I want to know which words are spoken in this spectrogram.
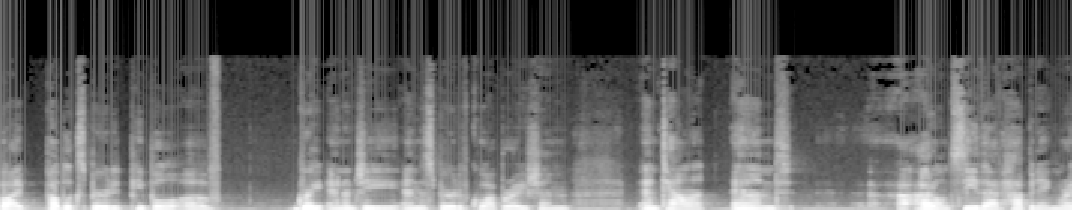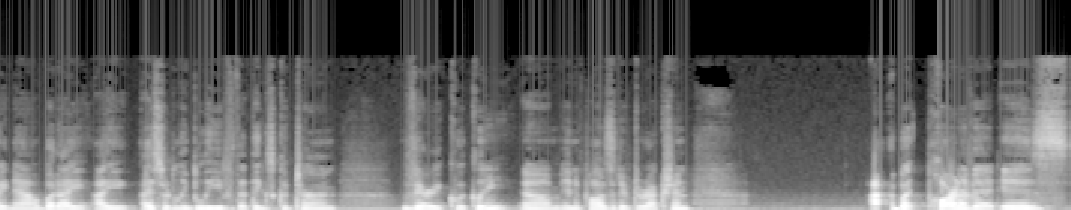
by public spirited people of great energy and the spirit of cooperation and talent. And I don't see that happening right now, but I, I, I certainly believe that things could turn very quickly um, in a positive direction but part of it is,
